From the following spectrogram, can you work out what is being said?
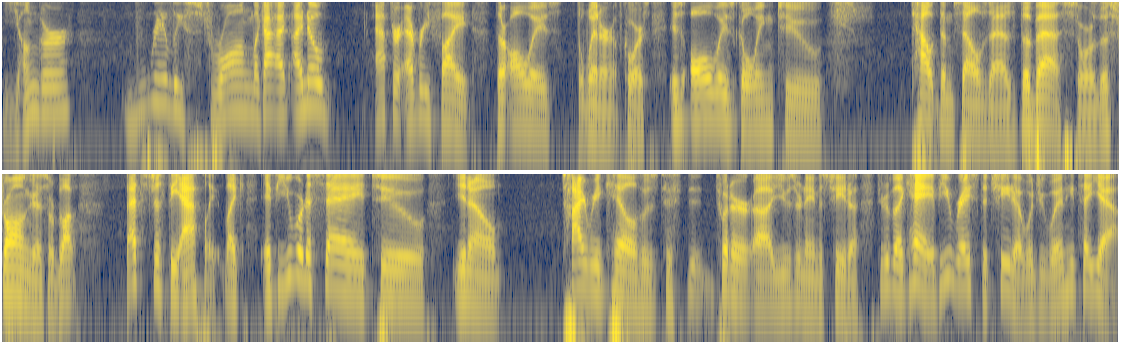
younger, really strong. Like I, I know after every fight, they're always the winner, of course, is always going to tout themselves as the best or the strongest or blah. That's just the athlete. Like if you were to say to, you know, Tyreek Hill, whose t- Twitter uh, username is Cheetah, were to be like, hey, if you raced a cheetah, would you win? He'd say, yeah.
